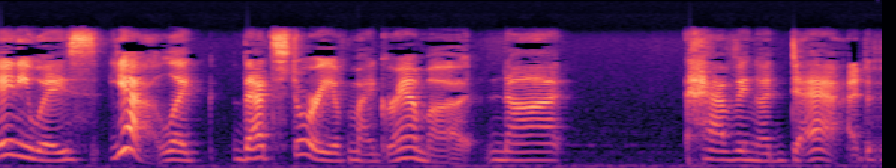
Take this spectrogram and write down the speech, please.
anyways, yeah, like that story of my grandma not having a dad,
